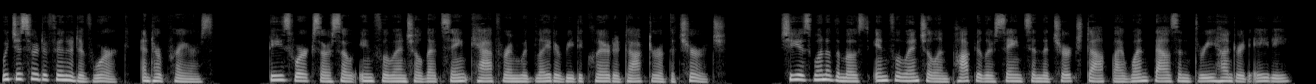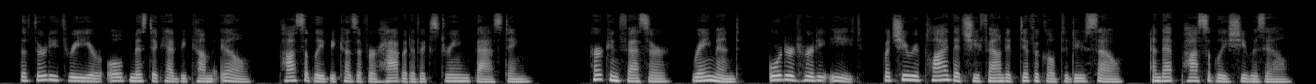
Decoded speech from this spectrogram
which is her definitive work, and her prayers. These works are so influential that St. Catherine would later be declared a doctor of the Church. She is one of the most influential and popular saints in the Church. By 1380, the 33 year old mystic had become ill, possibly because of her habit of extreme fasting. Her confessor, Raymond, ordered her to eat, but she replied that she found it difficult to do so, and that possibly she was ill.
